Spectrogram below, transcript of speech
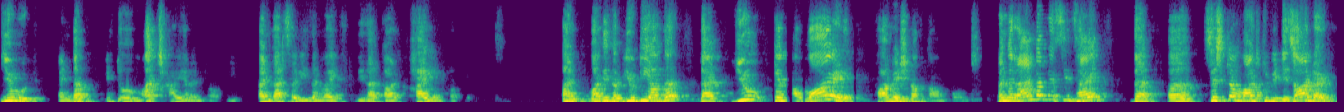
you would end up into a much higher entropy. And that's the reason why these are called high entropy. And what is the beauty of that? That you can avoid formation of compounds. When the randomness is high, the uh, system wants to be disordered.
